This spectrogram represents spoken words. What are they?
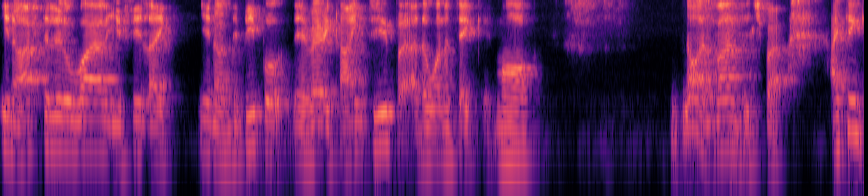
you know after a little while you feel like you know the people they're very kind to you but i don't want to take more no advantage but i think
